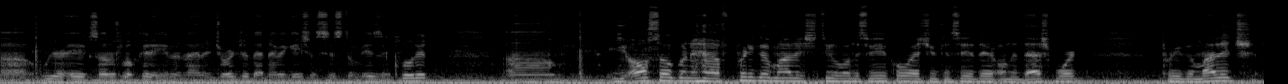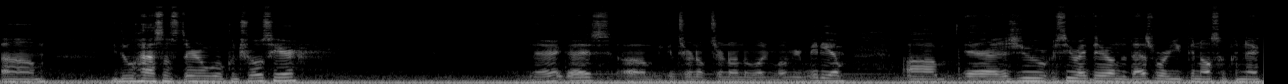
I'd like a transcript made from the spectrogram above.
Uh, we are AX Autos located in Atlanta, Georgia. That navigation system is included. Um, you're also going to have pretty good mileage still on this vehicle as you can see there on the dashboard. Pretty good mileage. Um, you do have some steering wheel controls here. All right guys. Um, you can turn up turn on the volume of your medium. Um, as you see right there on the dashboard you can also connect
